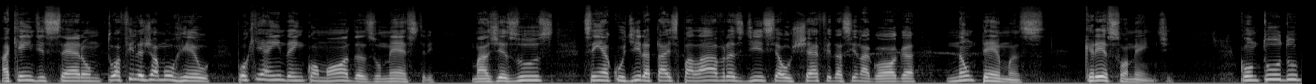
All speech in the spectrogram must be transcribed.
a quem disseram: Tua filha já morreu, por que ainda incomodas o mestre? Mas Jesus, sem acudir a tais palavras, disse ao chefe da sinagoga: Não temas, crê somente. Contudo,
